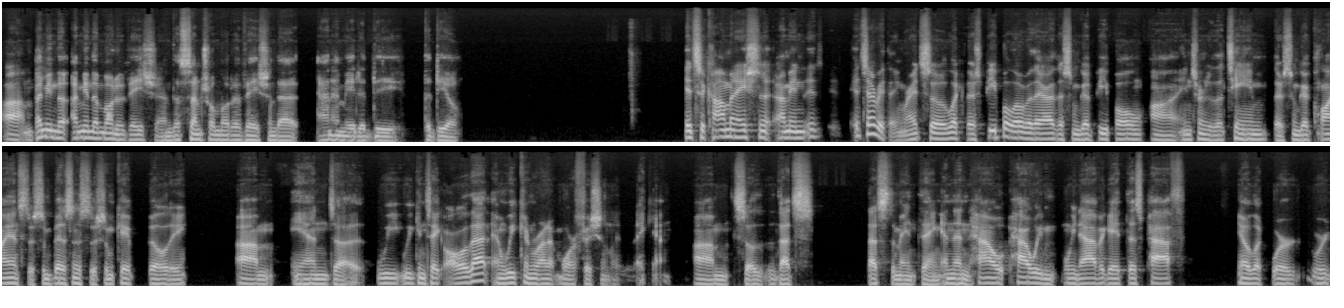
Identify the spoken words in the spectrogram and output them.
Um, I mean the I mean the motivation, the central motivation that animated the the deal. It's a combination. I mean, it, it's everything, right? So look, there's people over there. There's some good people uh, in terms of the team. There's some good clients. There's some business. There's some capability, um, and uh, we we can take all of that and we can run it more efficiently than they can. Um, so that's that's the main thing. And then how how we we navigate this path you know, look, we're we're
